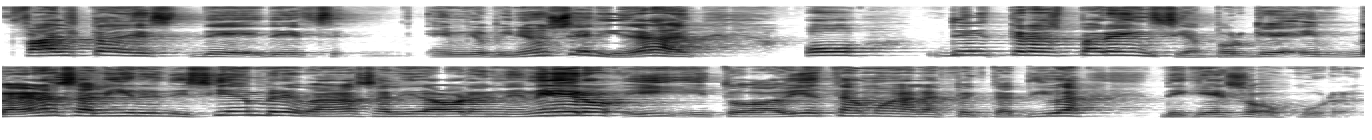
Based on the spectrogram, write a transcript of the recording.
falta de, en mi opinión, seriedad o de transparencia, porque van a salir en diciembre, van a salir ahora en enero y todavía estamos a la expectativa de que eso ocurra.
